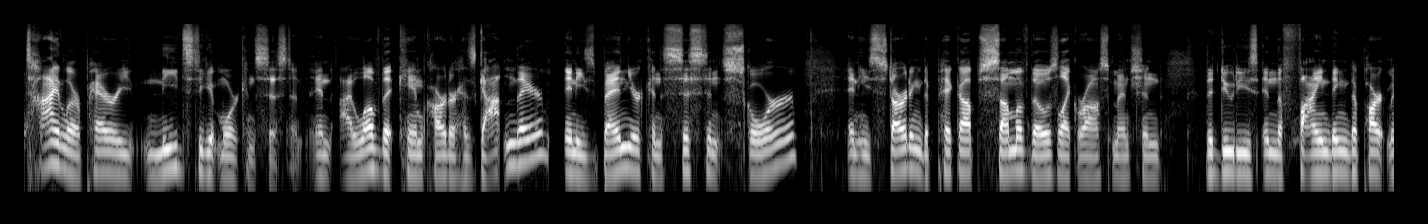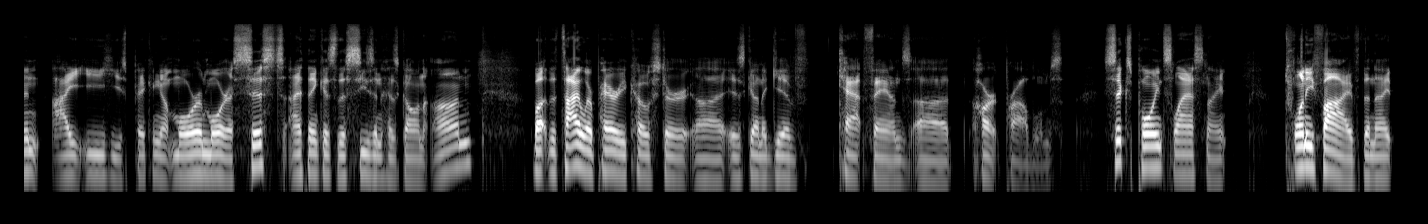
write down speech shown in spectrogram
Tylor Perry needs to get more consistent. And I love that Cam Carter has gotten there, and he's been your consistent scorer. and he's starting to pick up some of those, like Ross mentioned, the duties in the finding department, i.e., he's picking up more and more assists, I think, as the season has gone on. But the Tylor Perry coaster uh, is going to give Cat fans uh, heart problems. Six points last night, 25 the night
